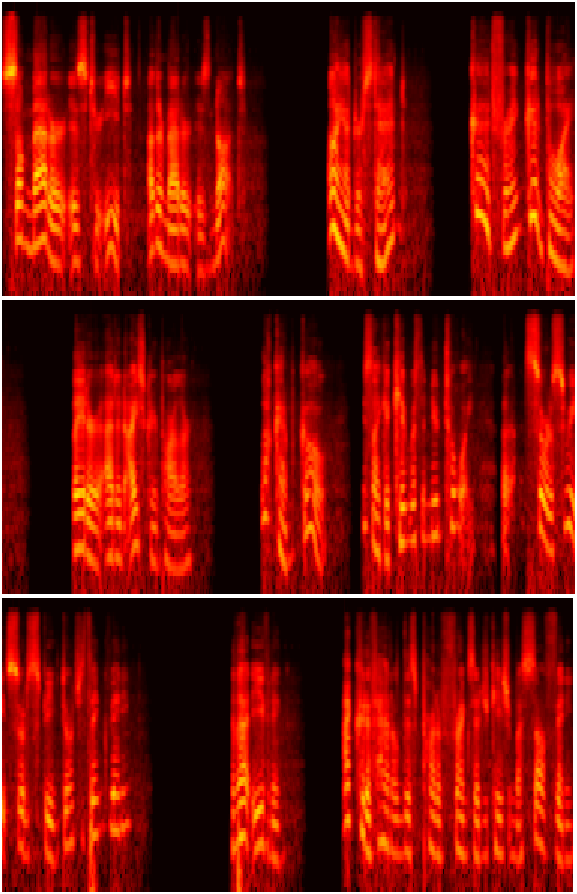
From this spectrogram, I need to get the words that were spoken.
some matter is to eat, other matter is not. I understand. Good, Frank, good boy. Later, at an ice cream parlor. Look at him go. He's like a kid with a new toy. Uh, sort of sweet, so to speak, don't you think, Vinny? And that evening, I could have handled this part of Frank's education myself, Vinny.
